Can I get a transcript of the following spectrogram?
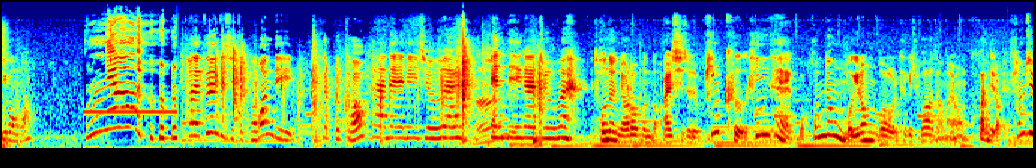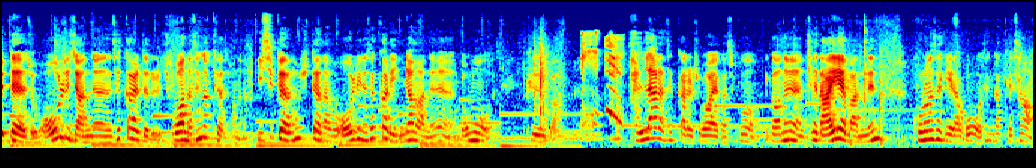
이건가? 샤넬 트렌드 CC 버건디 색부터 샤넬이 좋아 밴디가 좋아 저는 여러분도 아시죠? 저 핑크, 흰색, 뭐 검정 뭐 이런 걸 되게 좋아하잖아요 코간지럽 30대에 좀 어울리지 않는 색깔들을 좋아한다 생각해요 저는 20대나 30대나 뭐 어울리는 색깔이 있냐마는 너무 그막 발랄한 색깔을 좋아해가지고 이거는 제 나이에 맞는 그런 색이라고 생각해서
